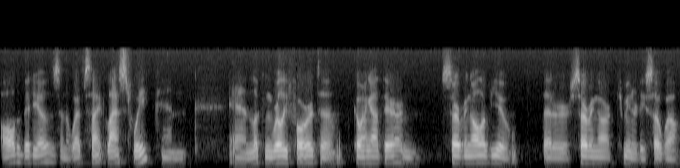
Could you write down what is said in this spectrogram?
all the videos and the website last week, and and looking really forward to going out there and serving all of you that are serving our community so well.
